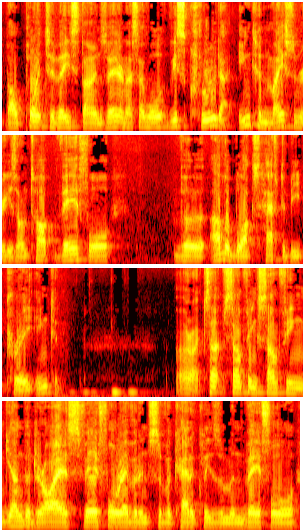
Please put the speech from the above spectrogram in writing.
they'll point to these stones there and they say, well, this cruder Incan masonry is on top, therefore the other blocks have to be pre-Incan. All right, so, something, something, Younger Dryas, therefore evidence of a cataclysm and therefore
